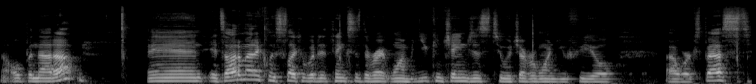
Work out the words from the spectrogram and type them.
Now open that up, and it's automatically selected what it thinks is the right one, but you can change this to whichever one you feel uh, works best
